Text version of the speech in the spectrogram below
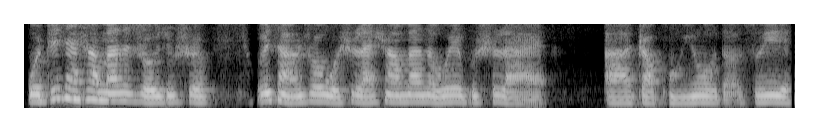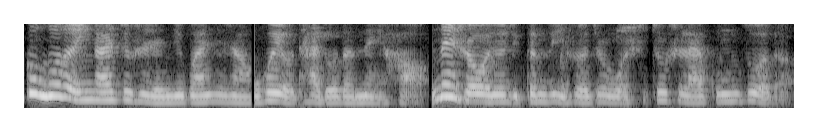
我之前上班的时候，就是我就想着说我是来上班的，我也不是来。啊，找朋友的，所以更多的应该就是人际关系上不会有太多的内耗。那时候我就跟自己说，就是我是就是来工作的，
